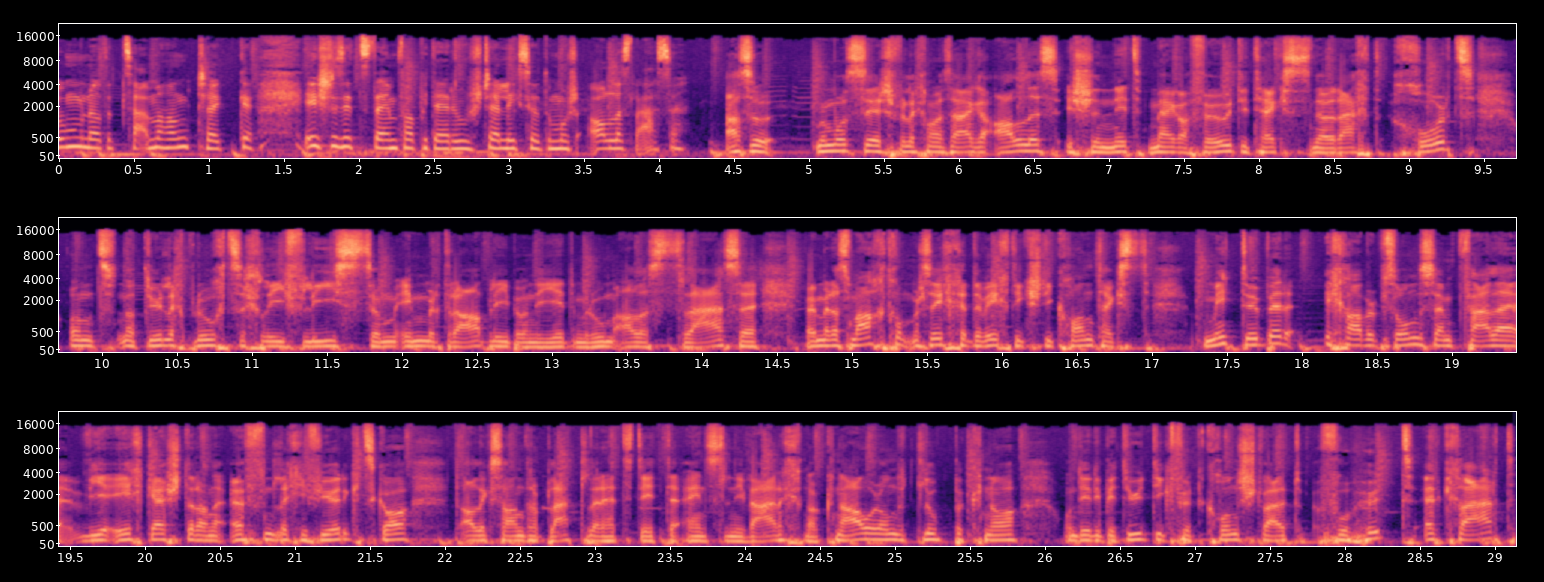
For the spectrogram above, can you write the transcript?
um noch den Zusammenhang zu checken. Ist das jetzt in dem Fall bei dieser Ausstellung so, du musst alles lesen? Also man muss zuerst vielleicht mal sagen, alles ist nicht mega viel. Die Texte sind noch recht kurz und natürlich braucht es ein bisschen Fleiss, um immer dranbleiben und in jedem Raum alles zu lesen. Wenn man das macht, kommt man sicher den wichtigsten Kontext mit über. Ich kann aber besonders empfehlen, wie ich gestern an eine öffentliche Führung zu gehen. Die Alexandra Blättler hat dort einzelne Werke noch genauer unter die Lupe genommen und ihre Bedeutung für die Kunstwelt von heute erklärt.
